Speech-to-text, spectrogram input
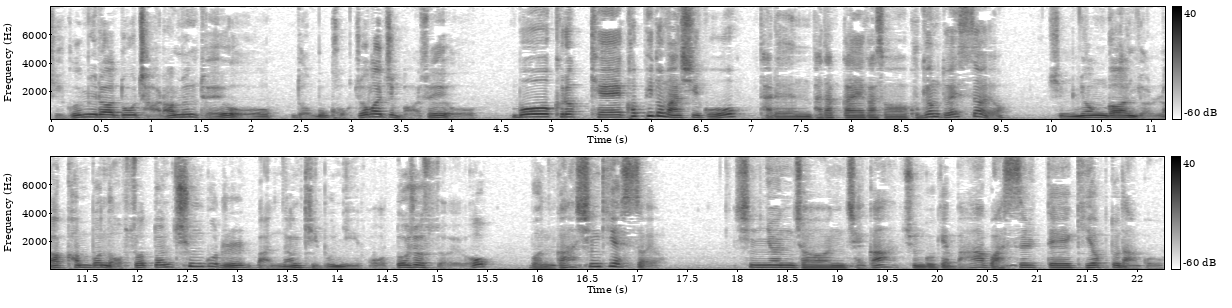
지금이라도 잘하면 돼요. 너무 걱정하지 마세요. 뭐 그렇게 커피도 마시고 다른 바닷가에 가서 구경도 했어요. 10년간 연락 한 번 없었던 친구를 만난 기분이 어떠셨어요? 뭔가 신기했어요. 10년 전 제가 중국에 막 왔을 때 기억도 나고,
